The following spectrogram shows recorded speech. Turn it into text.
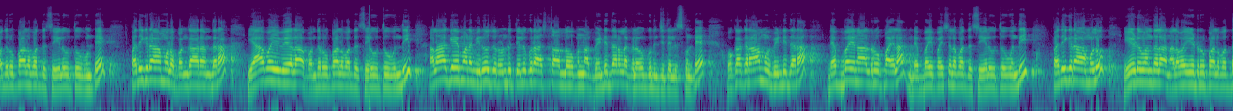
పది రూపాయల వద్ద సేలుగుతూ ఉంటే పది గ్రాముల బంగారం ధర యాభై వేల వంద రూపాయల వద్ద సేలుతూ ఉంది. అలాగే మనం ఈరోజు రెండు తెలుగు రాష్ట్రాల్లో ఉన్న వెండి ధరల విలువ గురించి తెలుసుకుంటే ఒక గ్రాము వెండి ధర డెబ్బై నాలుగు రూపాయల డెబ్బై పైసల వద్ద సేలుతూ ఉంది. పది గ్రాములు ఏడు వందల నలభై ఏడు రూపాయల వద్ద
